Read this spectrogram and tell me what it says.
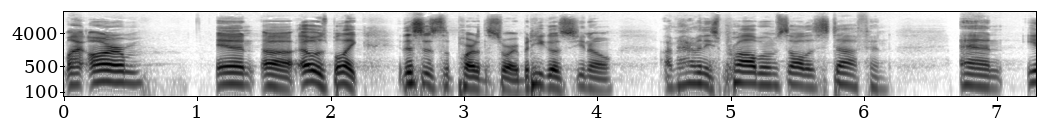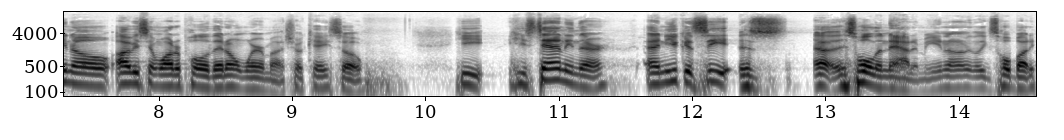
my arm, and uh, oh, it was Blake. This is the part of the story, but he goes, you know, I'm having these problems, all this stuff, and and you know, obviously in water polo they don't wear much. Okay, so he he's standing there, and you could see his uh, his whole anatomy, you know, like his whole body,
